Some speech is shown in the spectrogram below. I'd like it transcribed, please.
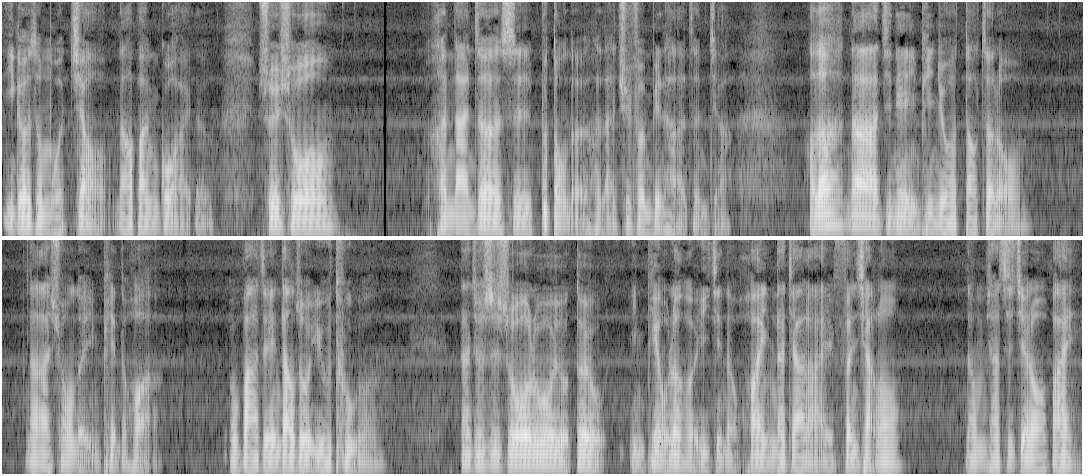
一个什么教，然后搬过来的，所以说。很难，真的是不懂的很难去分辨它的真假。好的，那今天影片就到这喽。那喜欢的影片的话，我把这边当做 YouTube 了。那就是说，如果有对影片有任何意见的，欢迎大家来分享喽。那我们下次见喽，拜。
